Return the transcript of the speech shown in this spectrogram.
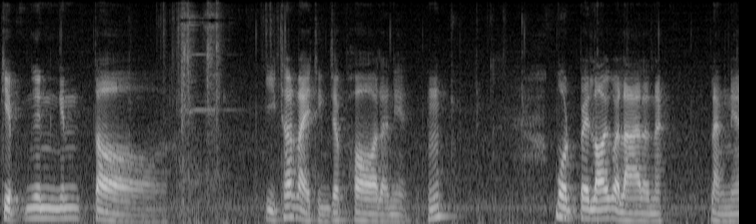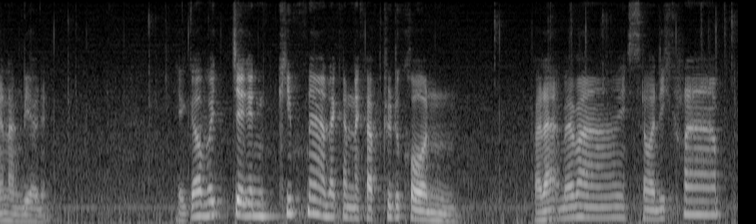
เก็บเงินกันต่อ อีกเท่าไหร่ถึงจะพอแล้วเนี่ยหึหมดไปร้อยกว่าล้านแล้วนะ หลังเนี้ยหลังเดียวเนี่ย เดี๋ยวก็ไว้เจอกันคลิปหน้าแล้วกันนะครับ ทุกๆคน ไปละบ๊ายบาย สวัสดีครับ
